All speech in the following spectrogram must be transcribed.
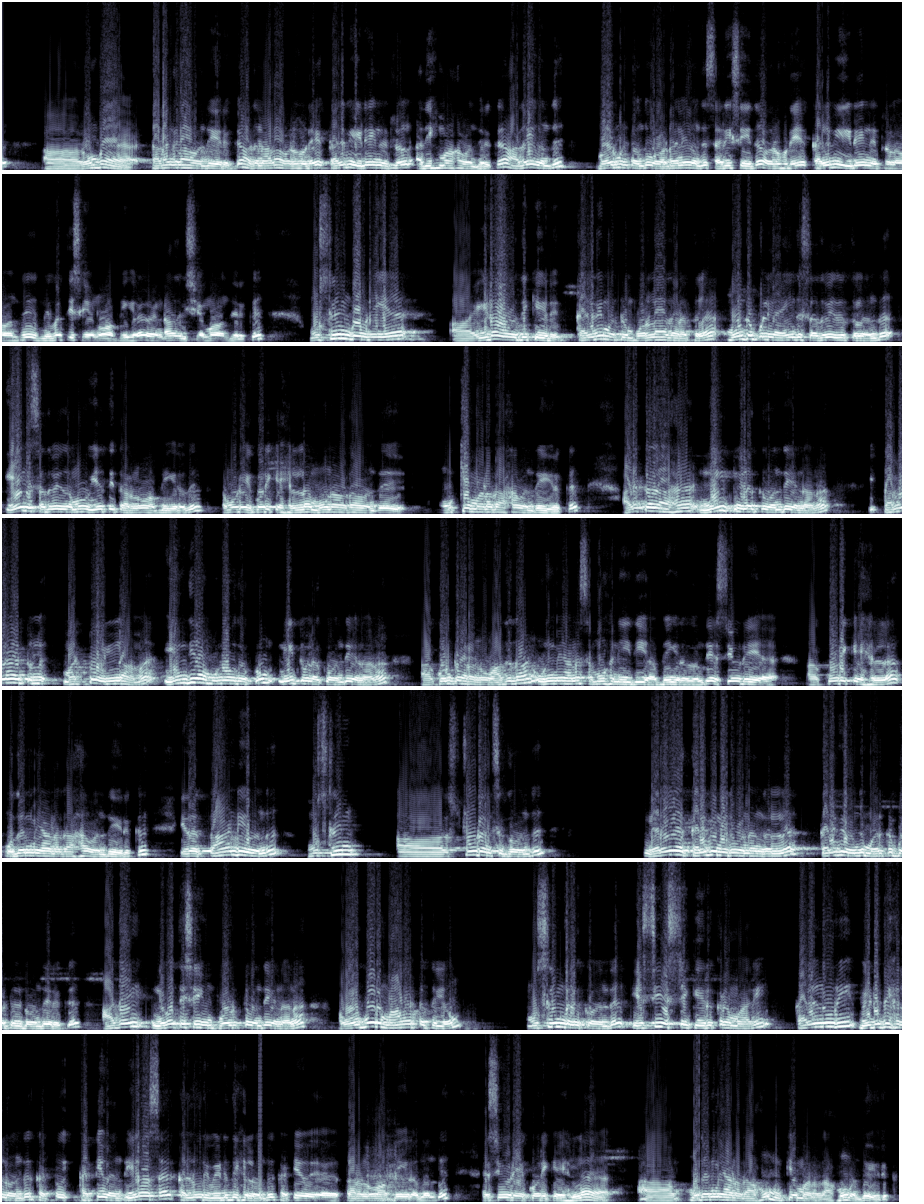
ரொம்ப தடங்களாக வந்து இருக்கு. அதனால அவர்களுடைய கல்வி இடைநிற்றல் அதிகமாக வந்திருக்கு. அதை வந்து கவர்மெண்ட் வந்து உடனே வந்து சரி செய்து அவர்களுடைய கல்வி இடைநிற்றலை வந்து நிவர்த்தி செய்யணும் அப்படிங்கிற ரெண்டாவது விஷயமா வந்து இருக்கு. முஸ்லிம்களுடைய இடஒதுக்கீடு கல்வி மற்றும் பொருளாதாரத்துல மூன்று புள்ளி ஐந்து சதவீதத்துல இருந்து ஏழு சதவீதமா உயர்த்தி தரணும் அப்படிங்கிறது நம்முடைய கோரிக்கைகள்ல மூணாவதா வந்து முக்கியமானதாக வந்து இருக்கு. அடுத்ததாக நீட் விலக்கு வந்து என்னன்னா தமிழ்நாட்டில் மட்டும் இல்லாம இந்தியா முழுவதற்கும் நீட் விலக்கு வந்து என்னன்னா கொண்டு வரணும். அதுதான் உண்மையான சமூக நீதி அப்படிங்கிறது வந்து எஸ்சியுடைய கோரிக்கைகள்ல முதன்மையானதாக வந்து இருக்கு. இதை தாண்டி வந்து முஸ்லிம் ஸ்டூடெண்ட்ஸுக்கு வந்து நிறைய கல்வி நிறுவனங்கள்ல கல்வி வந்து மறுக்கப்பட்டுக்கிட்டு வந்து இருக்கு. அதை நிவர்த்தி செய்யும் பொருட்டு வந்து என்னன்னா ஒவ்வொரு மாவட்டத்திலும் முஸ்லிம்களுக்கு வந்து எஸ்சி எஸ்டிக்கு இருக்கிற மாதிரி கல்லூரி விடுதிகள் வந்து கட்டு கட்டி வந்து இலவச கல்லூரி விடுதிகள் வந்து கட்டி தரணும் அப்படிங்கிறது வந்து எஸ்சியுடைய கோரிக்கைகள்ல ஆஹ், முதன்மையானதாகவும் முக்கியமானதாகவும் வந்து இருக்கு.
